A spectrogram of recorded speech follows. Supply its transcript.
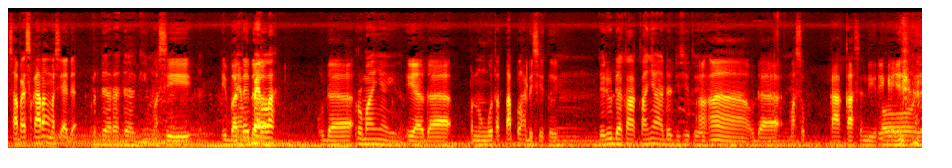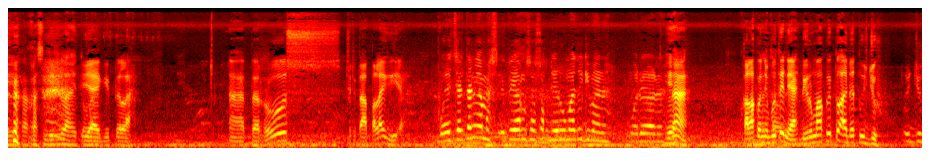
Sampai sekarang masih ada. Berdarah daging masih ibaratnya udah lah udah rumahnya gitu. Ya udah penunggu tetap lah di situ. Hmm, jadi udah kakaknya ada di situ ya? Ah, udah masuk kakak sendiri oh kayaknya. iya kakak sendiri lah itu Iya kan. gitulah. Nah terus cerita apa lagi ya? boleh cerita nggak mas? Itu yang sosok di rumah tuh gimana modelnya Iya. Nah kalau aku nyebutin ya di rumahku itu ada tujuh. Tujuh.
